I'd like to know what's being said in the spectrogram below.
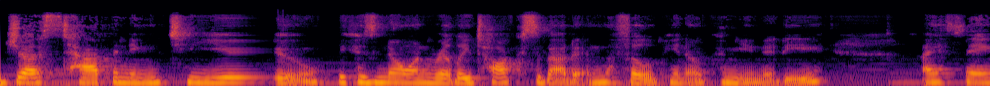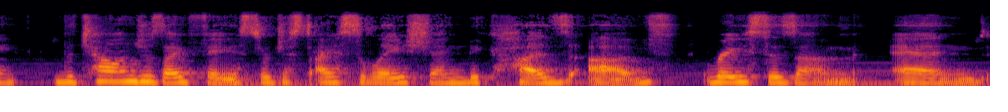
just happening to you because no one really talks about it in the Filipino community. I think the challenges I face are just isolation because of racism and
